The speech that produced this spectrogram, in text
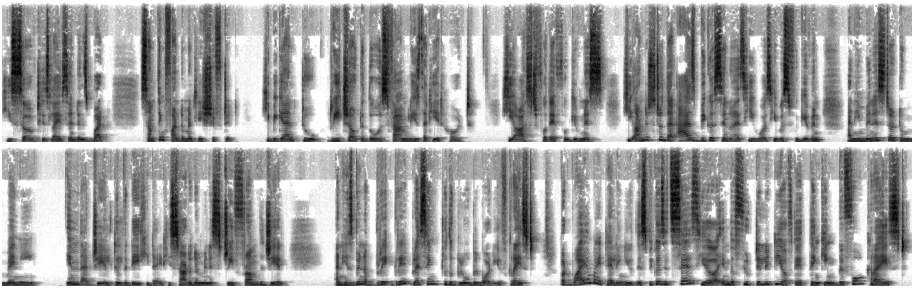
He served his life sentence, but something fundamentally shifted. He began to reach out to those families that he had hurt. He asked for their forgiveness. He understood that as big a sinner as he was, he was forgiven. And he ministered to many in that jail till the day he died. He started a ministry from the jail and he's been a great blessing to the global body of Christ. But why am I telling you this? Because it says here in the futility of their thinking, before Christ,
